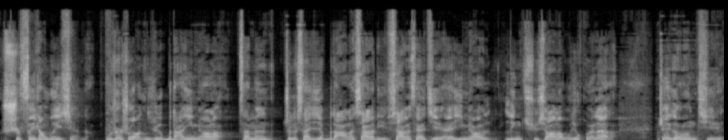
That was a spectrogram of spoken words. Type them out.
是非常危险的。不是说你这个不打疫苗了，咱们这个赛季就不打了，下个礼下个赛季，哎，疫苗令取消了，我就回来了。这个问题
